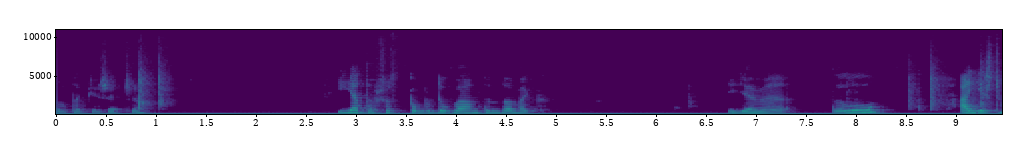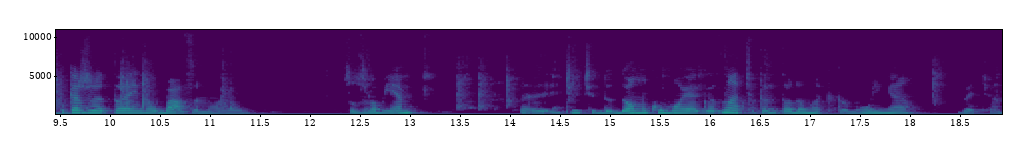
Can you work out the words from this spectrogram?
Są takie rzeczy. I ja to wszystko budowałam, ten domek. Idziemy tu. A jeszcze pokażę tajną bazę moją. Co zrobiłem? E, idziecie do domku mojego. Znacie, ten to domek to mój, nie? Wiecie.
